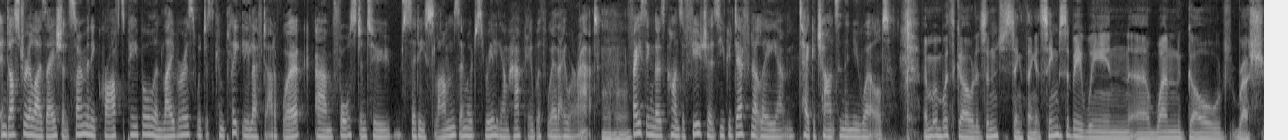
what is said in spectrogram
industrialization so many craftspeople and laborers were just completely left out of work um, forced into city slums and were just really unhappy with where they were at Mm-hmm. facing those kinds of futures you could definitely um, take a chance in the new world And with gold, it's an interesting thing. It seems to be when uh, one gold rush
